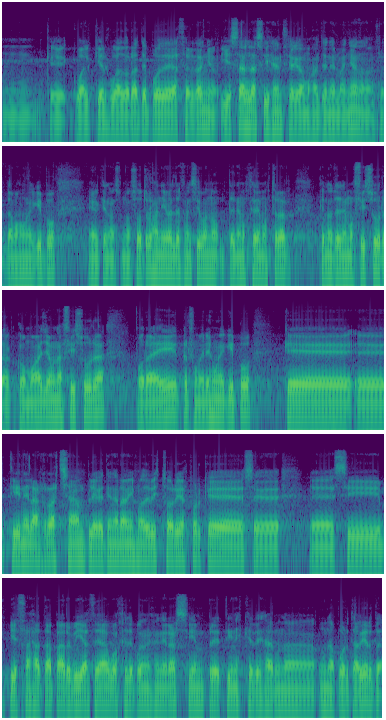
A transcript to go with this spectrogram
mm, que cualquier jugadora te puede hacer daño y esa es la exigencia que vamos a tener mañana. Nos enfrentamos a un equipo en el que nos- nosotros a nivel defensivo no, tenemos que demostrar que no tenemos fisura. Como haya una fisura por ahí, Perfumería es un equipo que eh, tiene la racha amplia que tiene ahora mismo de victorias porque se, eh, si empiezas a tapar vías de agua que te pueden generar, siempre tienes que dejar una, una puerta abierta.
